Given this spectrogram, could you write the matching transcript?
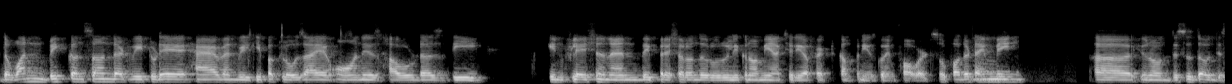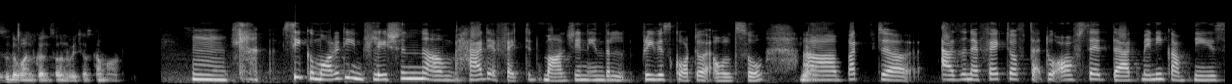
the one big concern that we today have and we'll keep a close eye on is how does the inflation and the pressure on the rural economy actually affect companies going forward. So, for the time hmm. being, uh, you know, this is the this is the one concern which has come out. See, commodity inflation um, had affected margin in the previous quarter also, uh, but uh, as an effect of that to offset that many companies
